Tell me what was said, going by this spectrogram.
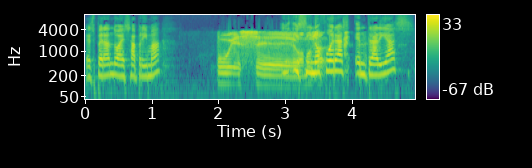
esperando a esa prima? Pues. Eh, ¿Y, si no fueras, entrarías?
